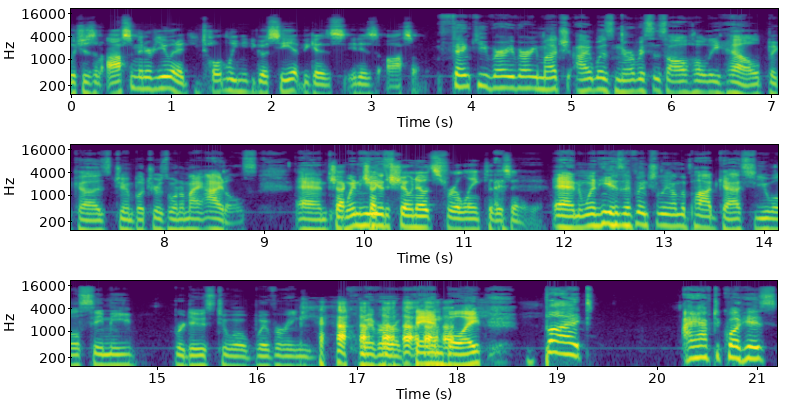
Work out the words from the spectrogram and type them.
Which is an awesome interview, and it, you totally need to go see it because it is awesome. Thank you very, very much. I was nervous as all holy hell because Jim Butcher is one of my idols. And Check, when he check is, the show notes for a link to this interview. and when he is eventually on the podcast, you will see me reduced to a withering quiver of fanboy. But I have to quote his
